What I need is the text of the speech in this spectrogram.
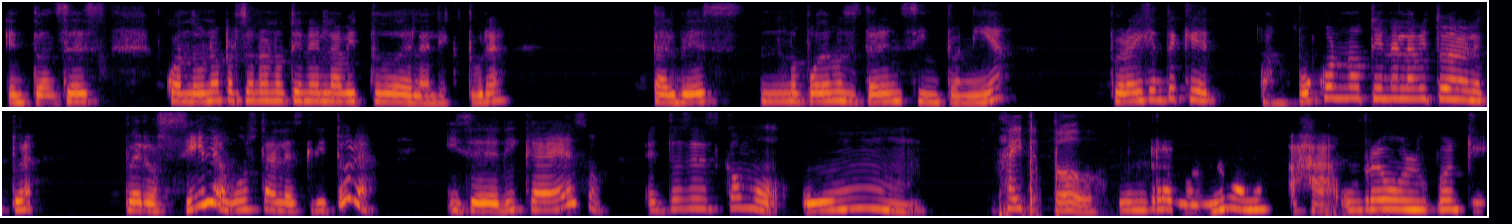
Entonces, cuando una persona no tiene el hábito de la lectura, tal vez no podemos estar en sintonía, pero hay gente que tampoco no tiene el hábito de la lectura, pero sí le gusta la escritura y se dedica a eso. Entonces es como un... Hay de todo. Un revolú, ajá, un revolú porque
